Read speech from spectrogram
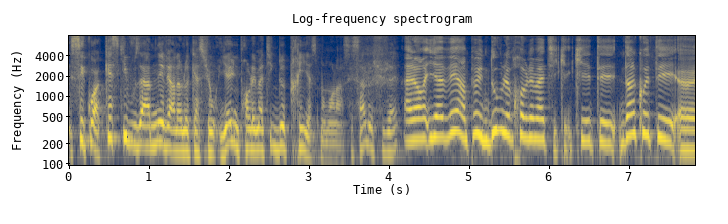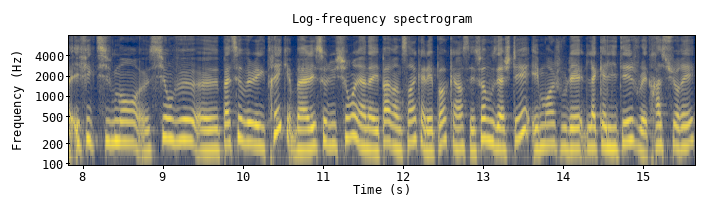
c'est quoi? Qu'est-ce qui vous a amené vers la location? Il y a une problématique de prix à ce moment-là, c'est ça le sujet? Alors, il y avait un peu une double problématique qui était d'un côté, euh, effectivement, euh, si on veut euh, passer au vélo électrique, bah, les solutions, il n'y en avait pas 25 à l'époque. Hein, c'est soit vous achetez, et moi je voulais la qualité, je voulais être rassuré,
